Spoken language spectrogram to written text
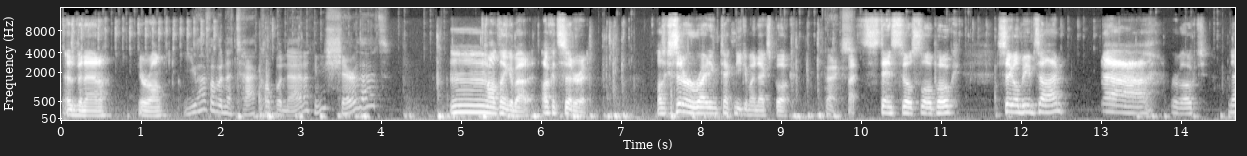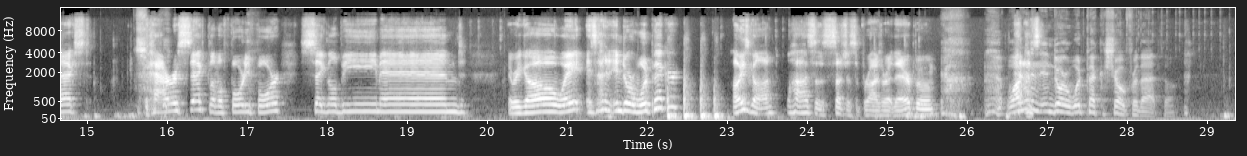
It's banana. You're wrong. You have an attack called Banana? Can you share that? Mm, I'll think about it. I'll consider it. I'll consider a writing technique in my next book. Thanks. Alright, stand still, slowpoke. Signal beam time. Ah, revoked. Next. Parasect, level 44. Signal beam, and. Here we go. Wait, is that an indoor woodpecker? Oh, he's gone. Wow, that's a, such a surprise right there. Boom. Why did an indoor woodpecker show up for that, though?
